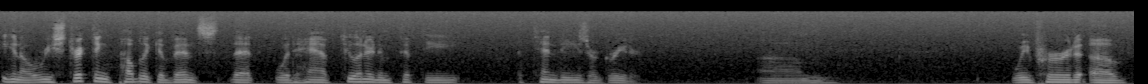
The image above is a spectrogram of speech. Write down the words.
you know restricting public events that would have 250 attendees or greater. Um, we've heard of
